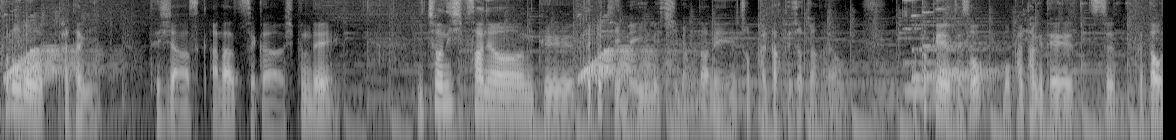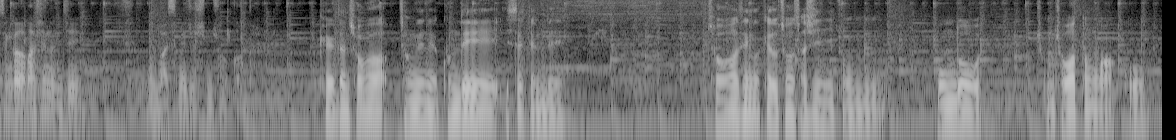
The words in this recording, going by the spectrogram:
프로로 발탁이 되시지 않았, 않았을까 싶은데 2024년 그 대표팀 A매치 명단에 저 발탁되셨잖아요. 어떻게 돼서 뭐 발탁이 됐, 됐다고 생각을 하시는지 오늘 말씀해 주시면 좋을 것 같아요. 그 일단 저가 작년에 군대에 있을 때인데 저가 생각해도 저 자신이 좀 몸도 좀 좋았던 것 같고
